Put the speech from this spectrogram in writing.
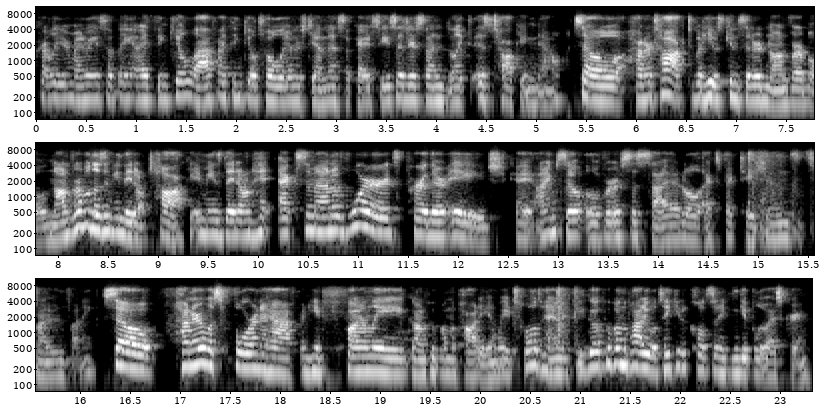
Carly, you remind me of something. I think you'll laugh. I think you'll totally understand this. Okay. So you said your son like is talking now. So Hunter talked, but he was considered nonverbal. Nonverbal doesn't mean they don't talk. It means they don't hit X amount of words per their age. Okay. I'm so over societal expectations. It's not even funny. So Hunter was four and a half and he'd finally gone poop on the potty. And we told him, if you go poop on the potty, we'll take you to Cold Stone. You can get blue ice cream.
